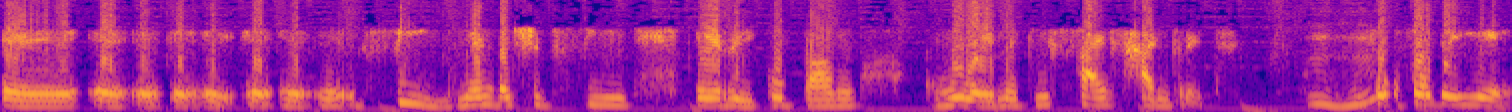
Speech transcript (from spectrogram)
Eh, eh fee membership fee e re kopang go wena ke 500 mm-hmm. for the year.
